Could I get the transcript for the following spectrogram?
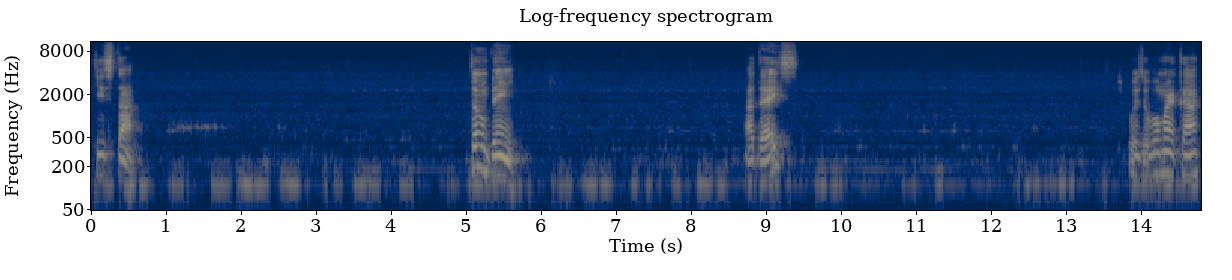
que está também a 10. Depois eu vou marcar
